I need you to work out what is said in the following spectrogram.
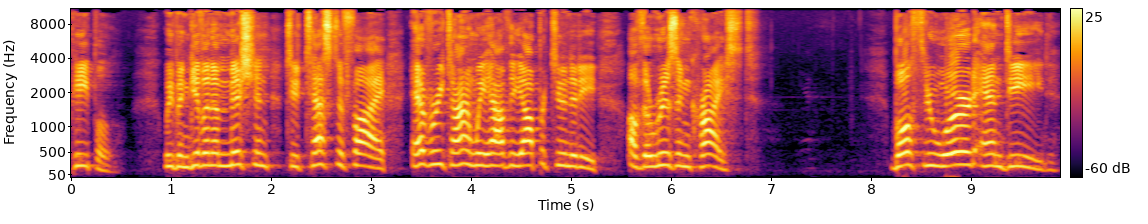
people. We've been given a mission to testify every time we have the opportunity of the risen Christ both through word and deed,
